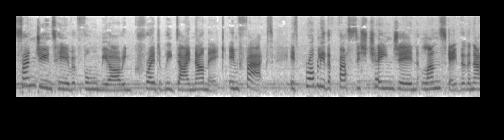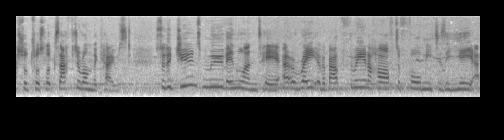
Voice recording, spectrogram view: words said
Sand dunes here at Formby are incredibly dynamic. In fact, it's probably the fastest changing landscape that the National Trust looks after on the coast. So the dunes move inland here at a rate of about three and a half to four metres a year.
